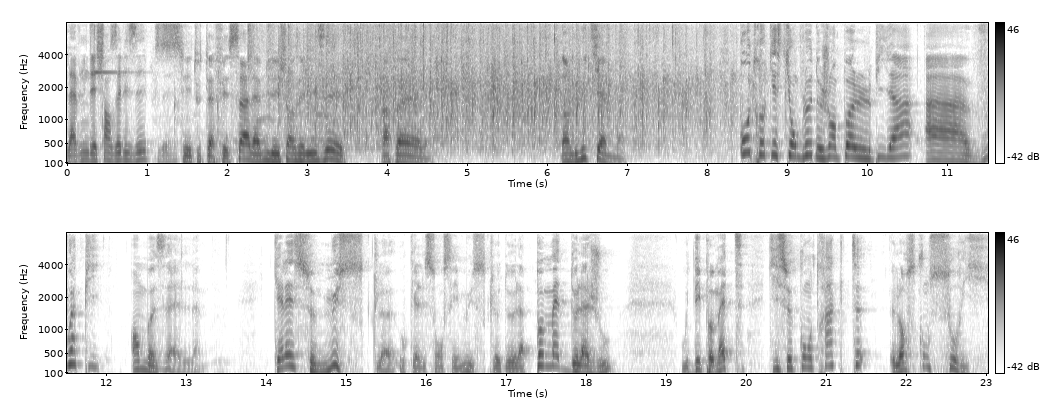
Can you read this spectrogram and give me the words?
L'avenue des Champs-Élysées C'est tout à fait ça, l'avenue des Champs-Élysées, Raphaël. Dans le huitième. Autre question bleue de Jean-Paul Pillat à Voipy en Moselle. Quel est ce muscle, ou quels sont ces muscles de la pommette de la joue, ou des pommettes, qui se contractent lorsqu'on sourit?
